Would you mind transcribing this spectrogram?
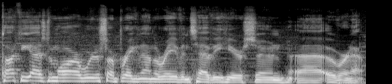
talk to you guys tomorrow. We're going to start breaking down the Ravens heavy here soon. Uh, over and out.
